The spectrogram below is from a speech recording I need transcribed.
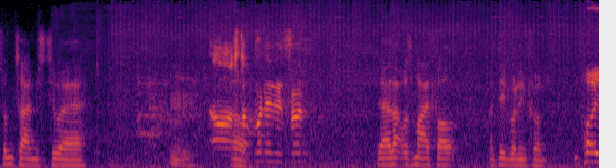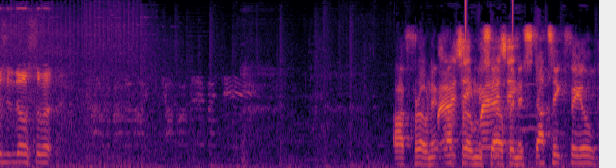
sometimes to uh Oh, stop running in front. yeah that was my fault. I did run in front. Poisoned or something. I've thrown it. Where I've thrown Where myself in a static field.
